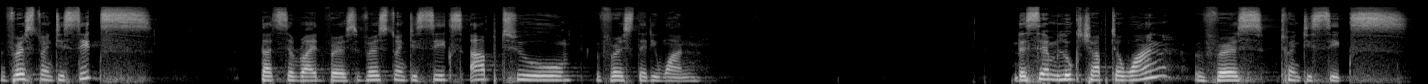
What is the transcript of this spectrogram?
Verse 26. That's the right verse. Verse 26 up to verse 31. The same Luke chapter 1, verse 26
